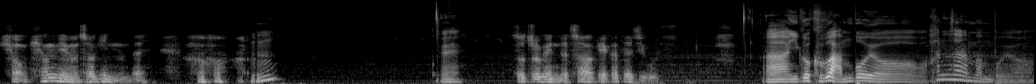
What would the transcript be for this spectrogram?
형, 형님은 저기 있는데? 응? 왜? 저쪽에 있는데 차가 깨끗해지고 있어. 아 이거 그거 안 보여 하는 사람만 보여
